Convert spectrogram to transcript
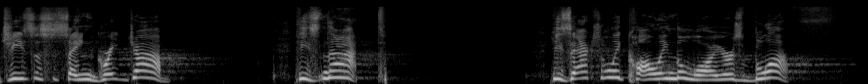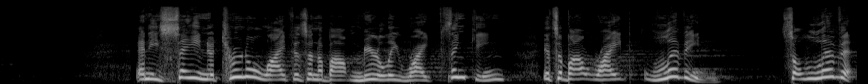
Jesus is saying, Great job. He's not. He's actually calling the lawyer's bluff. And he's saying eternal life isn't about merely right thinking, it's about right living. So live it.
